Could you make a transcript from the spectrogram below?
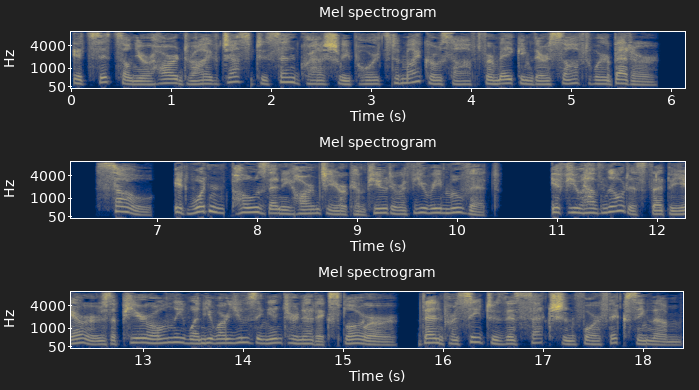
It sits on your hard drive just to send crash reports to Microsoft for making their software better. So, it wouldn't pose any harm to your computer if you remove it. If you have noticed that the errors appear only when you are using Internet Explorer, then proceed to this section for fixing them.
